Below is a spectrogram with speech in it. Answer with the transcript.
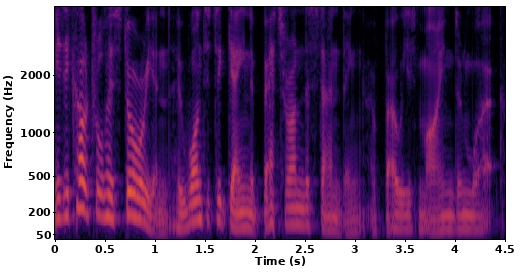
He's a cultural historian who wanted to gain a better understanding of Bowie's mind and work.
